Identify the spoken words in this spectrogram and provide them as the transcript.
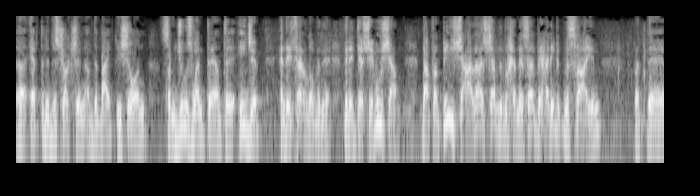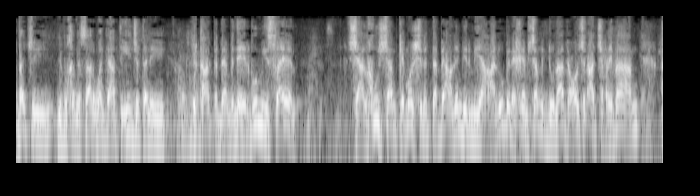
uh, after the destruction of the Beit Rishon, some Jews went down to Egypt and they settled over there. But uh, eventually Nebuchadnezzar went down to Egypt and he, conquered them. And they Israel. שהלכו שם כמו שנתנבא עליהם ירמיה, עלו ביניכם שם לגדולה ועושר עד שחריבם uh,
